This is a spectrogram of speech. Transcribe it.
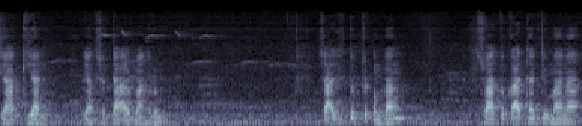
Siagian yang sudah almarhum. Saat itu berkembang suatu keadaan di mana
